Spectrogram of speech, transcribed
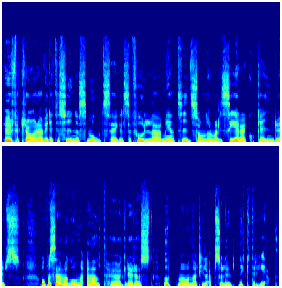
Hur förklarar vi det till synes motsägelsefulla med en tid som normaliserar kokainrus och på samma gång med allt högre röst uppmanar till absolut nykterhet?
